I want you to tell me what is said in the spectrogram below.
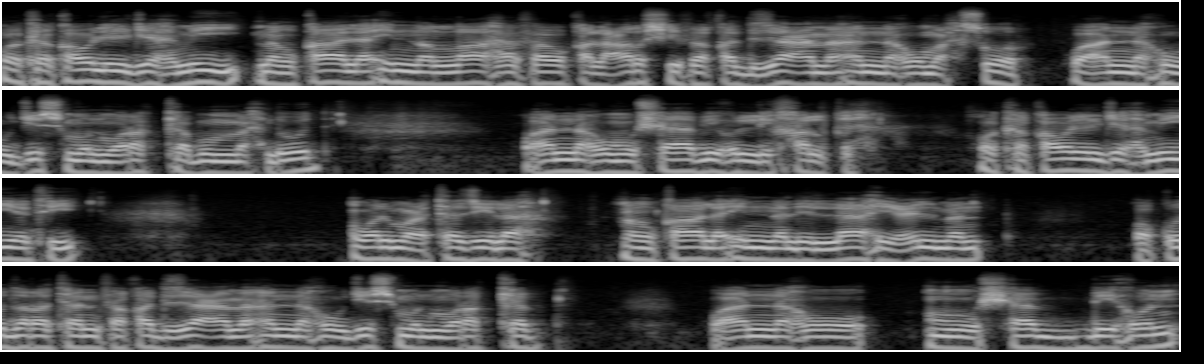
وكقول الجهمي من قال إن الله فوق العرش فقد زعم أنه محصور وأنه جسم مركب محدود وأنه مشابه لخلقه. وكقول الجهمية والمعتزلة من قال إن لله علما وقدرة فقد زعم أنه جسم مركب وأنه مشبه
